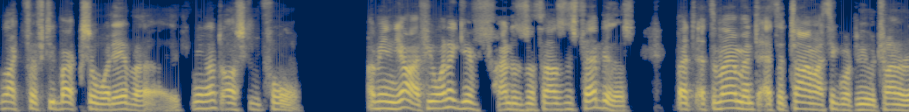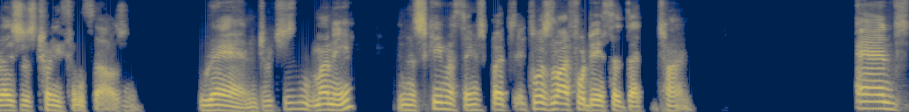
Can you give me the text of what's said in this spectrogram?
like 50 bucks or whatever, we're not asking for. I mean, yeah, if you want to give hundreds of thousands, fabulous. But at the moment, at the time, I think what we were trying to raise was 24,000 rand, which isn't money in the scheme of things, but it was life or death at that time. And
